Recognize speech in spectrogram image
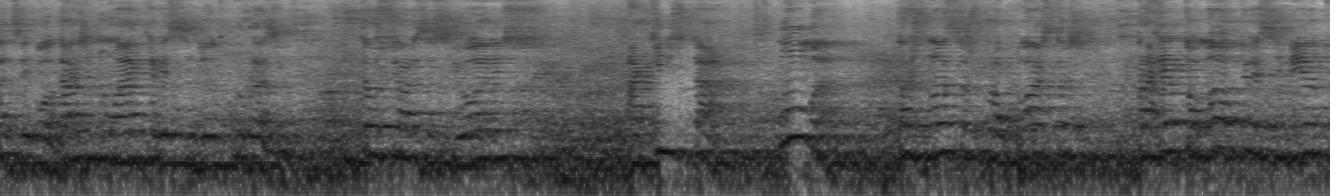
a desigualdade não há crescimento para o Brasil. Então, senhoras e senhores, aqui está das nossas propostas para retomar o crescimento.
